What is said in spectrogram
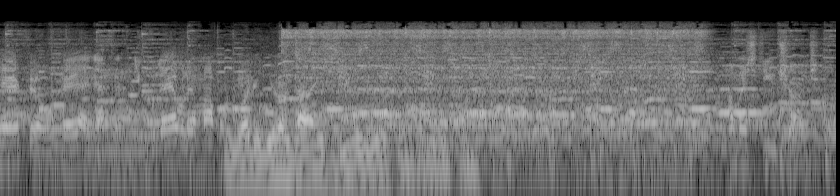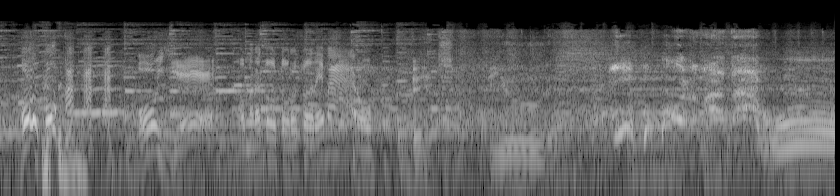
character, okay, and then you level them up. And what are your guys' New Year's resolutions? How much do you charge? oh yeah, Kamera Totoro sore baru. It's beautiful.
